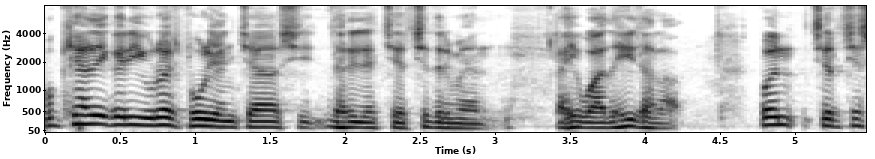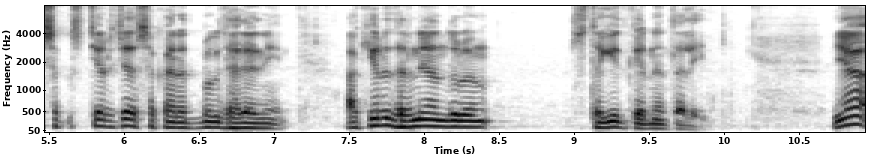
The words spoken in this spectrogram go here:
मुख्याधिकारी युवराज पोळ यांच्याशी झालेल्या चर्चेदरम्यान काही वादही झाला. पण चर्चे सक चर्चा सकारात्मक झाल्याने अखेर धरणे आंदोलन स्थगित करण्यात आले. या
